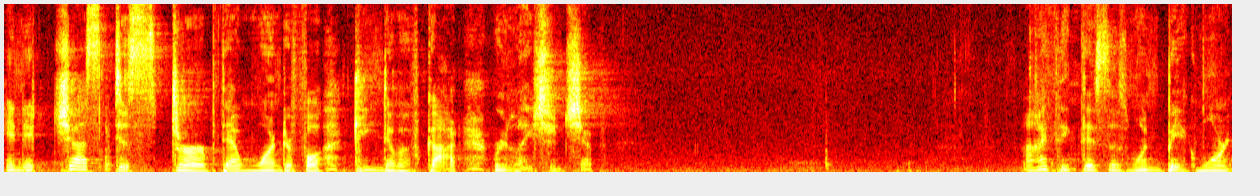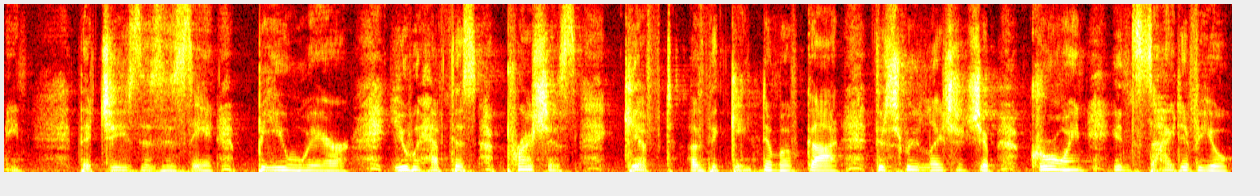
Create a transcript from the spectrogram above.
And it just disturbed that wonderful kingdom of God relationship. I think this is one big warning that Jesus is saying beware. You have this precious gift of the kingdom of God, this relationship growing inside of you.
